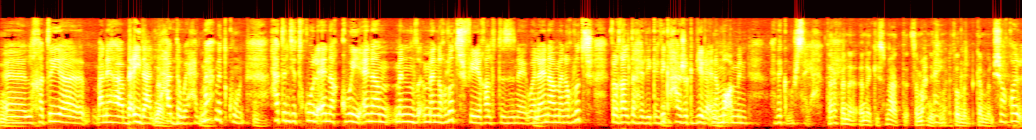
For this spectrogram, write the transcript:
آه الخطية معناها بعيدة عليه نعم. حتى واحد مهما تكون. حتى انت تقول أنا قوي أنا ما نغلطش في غلطة الزنا ولا أنا ما نغلطش في الغلطة هذيك. هذيك حاجة كبيرة. أنا مؤمن هذاك مش صحيح. تعرف أنا أنا كي سمعت سامحني سامحني تفضل كمل. باش نقول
